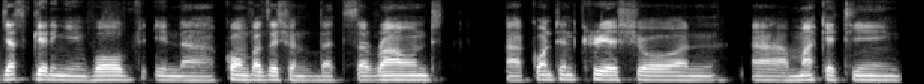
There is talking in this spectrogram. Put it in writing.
just getting involved in a conversation that's around uh, content creation, uh, marketing,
